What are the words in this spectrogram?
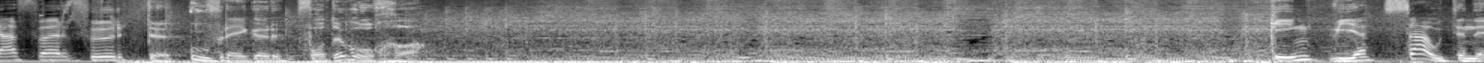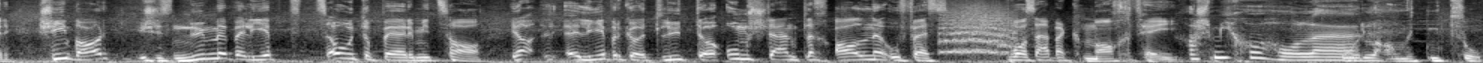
FR für Der Aufreger von der Woche. ging wie seltener. Scheinbar ist es nicht mehr beliebt, das Autopermit zu haben. Ja, lieber gehen die Leute umständlich allen auf es, was sie eben gemacht haben. Kannst du mich holen? Urlaub mit dem Zug.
